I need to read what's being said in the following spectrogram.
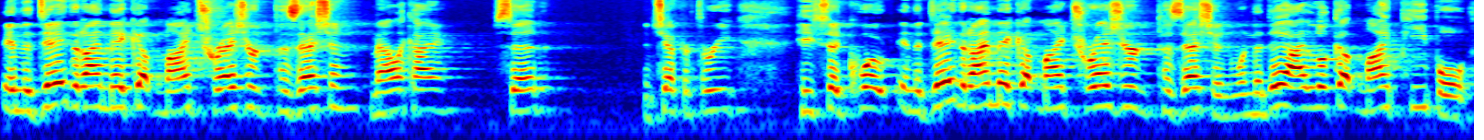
In the day that I make up my treasured possession, Malachi said in chapter 3, he said, quote, In the day that I make up my treasured possession, when the day I look up my people,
